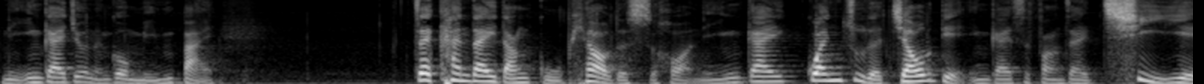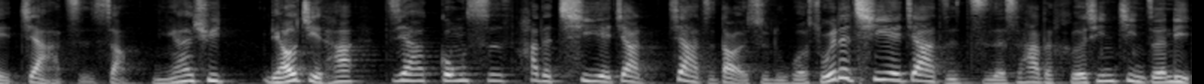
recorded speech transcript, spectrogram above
你应该就能够明白，在看待一档股票的时候啊，你应该关注的焦点应该是放在企业价值上，你应该去了解他这家公司它的企业价价值到底是如何。所谓的企业价值，指的是它的核心竞争力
